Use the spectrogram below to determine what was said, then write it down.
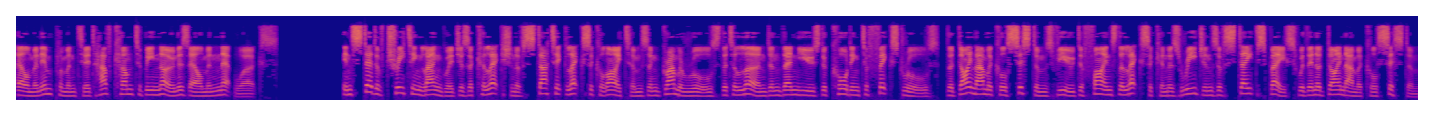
Elman implemented have come to be known as Elman networks. Instead of treating language as a collection of static lexical items and grammar rules that are learned and then used according to fixed rules, the dynamical systems view defines the lexicon as regions of state space within a dynamical system.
